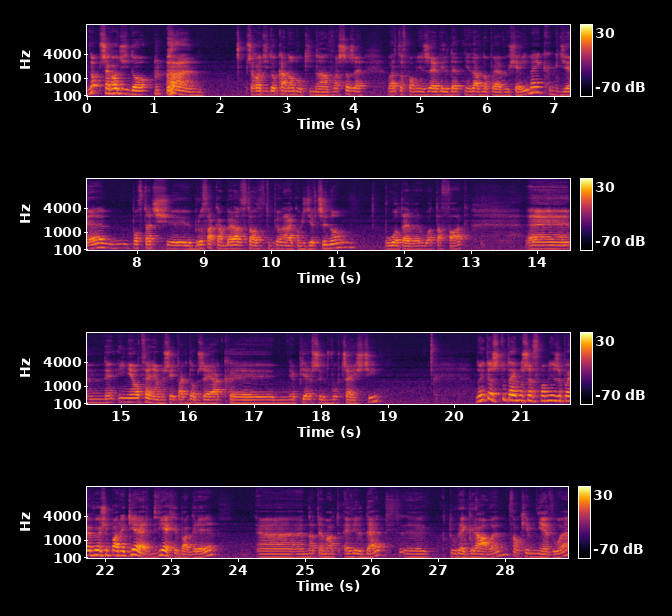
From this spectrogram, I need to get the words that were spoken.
no, przechodzi do przechodzi do kanonu kina, zwłaszcza, że warto wspomnieć, że Evil Dead niedawno pojawił się remake, gdzie postać y, Bruce'a Campbella została zastąpiona jakąś dziewczyną, whatever, what the fuck. I nie oceniam już jej tak dobrze jak y, pierwszych dwóch części. No i też tutaj muszę wspomnieć, że pojawiło się parę gier, dwie chyba gry e, na temat Evil Dead, y, które grałem, całkiem niezłe.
